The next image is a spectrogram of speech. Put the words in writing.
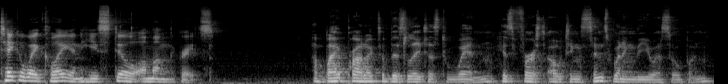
take away clay, and he's still among the greats. A byproduct of this latest win, his first outing since winning the US Open,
